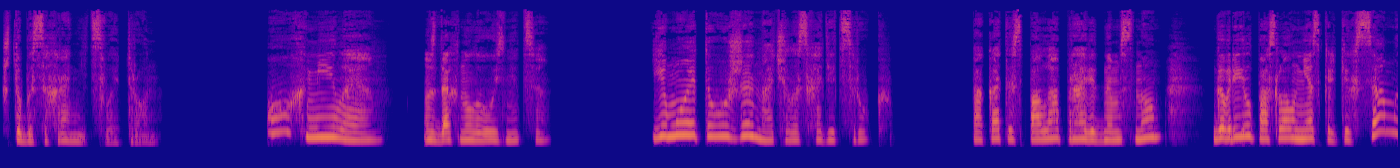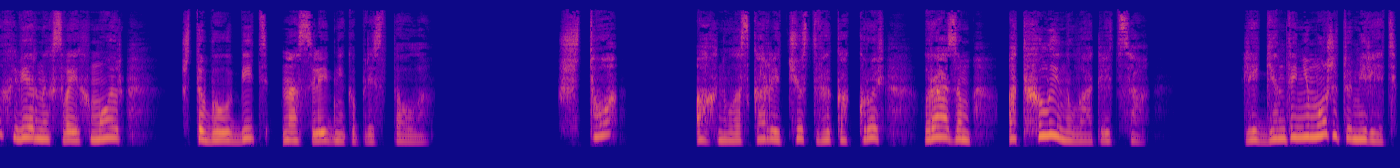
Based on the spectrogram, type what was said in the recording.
чтобы сохранить свой трон. Ох, милая, вздохнула узница. Ему это уже начало сходить с рук. Пока ты спала праведным сном, Гавриил послал нескольких самых верных своих мойр, чтобы убить наследника престола. Что? ахнула Скарлетт, чувствуя, как кровь разом отхлынула от лица. Легенда не может умереть,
